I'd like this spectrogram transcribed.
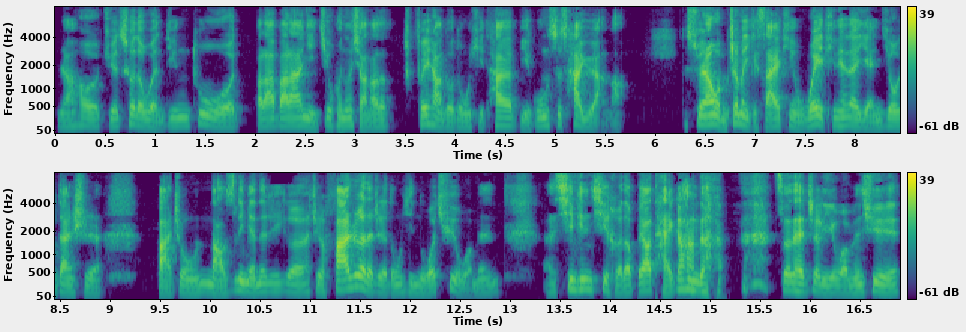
然后决策的稳定度，巴拉巴拉，你几乎能想到的非常多东西，它比公司差远了。虽然我们这么 exciting，我也天天在研究，但是把这种脑子里面的这个这个发热的这个东西挪去，我们呃心平气和的，不要抬杠的 坐在这里，我们去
